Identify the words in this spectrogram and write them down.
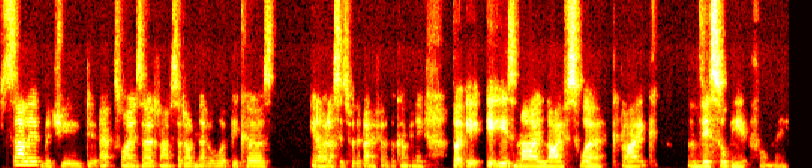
sell it would you do x y and z and i've said i never would because you know unless it's for the benefit of the company but it, it is my life's work like this will be it for me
